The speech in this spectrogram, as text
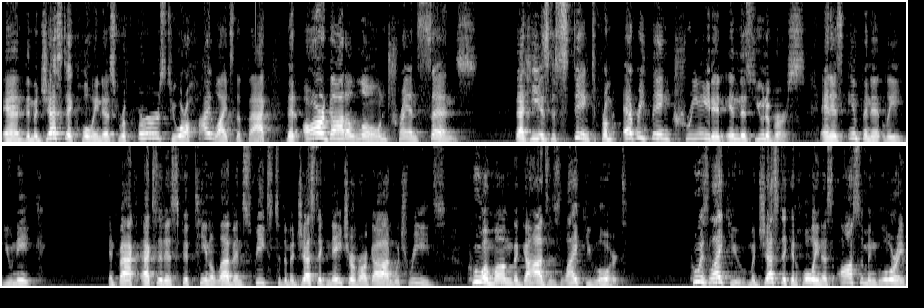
And the majestic holiness refers to or highlights the fact that our God alone transcends, that he is distinct from everything created in this universe and is infinitely unique. In fact, Exodus 15:11 speaks to the majestic nature of our God, which reads, "Who among the gods is like you, Lord?" Who is like you, majestic in holiness, awesome in glory,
